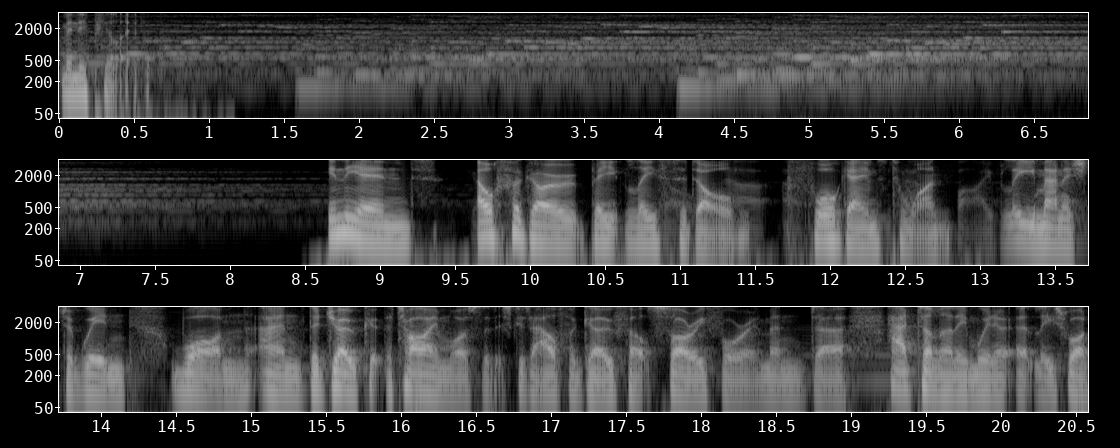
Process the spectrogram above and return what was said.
manipulated. In the end, AlphaGo beat Lee Sedol four games to one. Lee managed to win one, and the joke at the time was that it's because AlphaGo felt sorry for him and uh, had to let him win at least one.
